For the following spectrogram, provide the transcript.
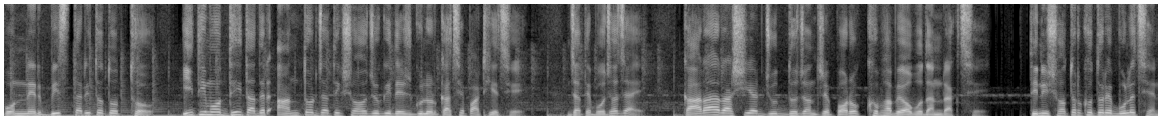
পণ্যের বিস্তারিত তথ্য ইতিমধ্যেই তাদের আন্তর্জাতিক সহযোগী দেশগুলোর কাছে পাঠিয়েছে, যাতে বোঝা যায় কারা রাশিয়ার যুদ্ধযন্ত্রে পরোক্ষভাবে অবদান রাখছে? তিনি সতর্কতরে বলেছেন,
